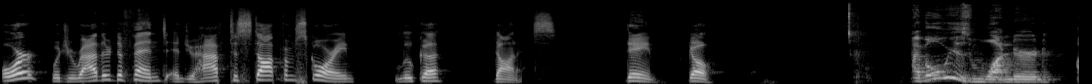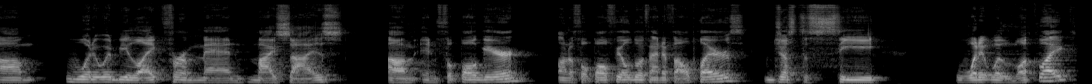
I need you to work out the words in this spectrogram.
or would you rather defend and you have to stop from scoring Luka Doncic? Dane, go. I've always wondered um, what it would be like for a man my size um, in football gear on a football field with NFL players, just to see what it would look like.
